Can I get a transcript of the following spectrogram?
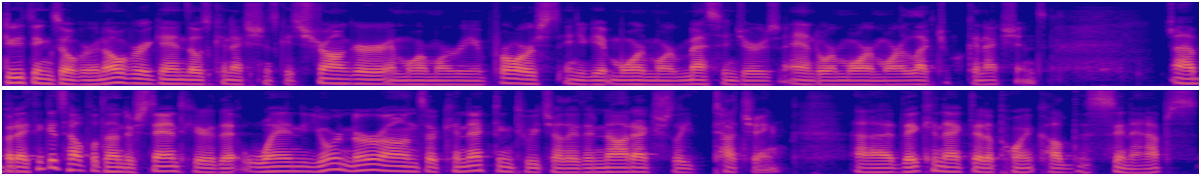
do things over and over again, those connections get stronger and more and more reinforced, and you get more and more messengers and or more and more electrical connections. Uh, but I think it's helpful to understand here that when your neurons are connecting to each other, they're not actually touching. Uh, they connect at a point called the synapse.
